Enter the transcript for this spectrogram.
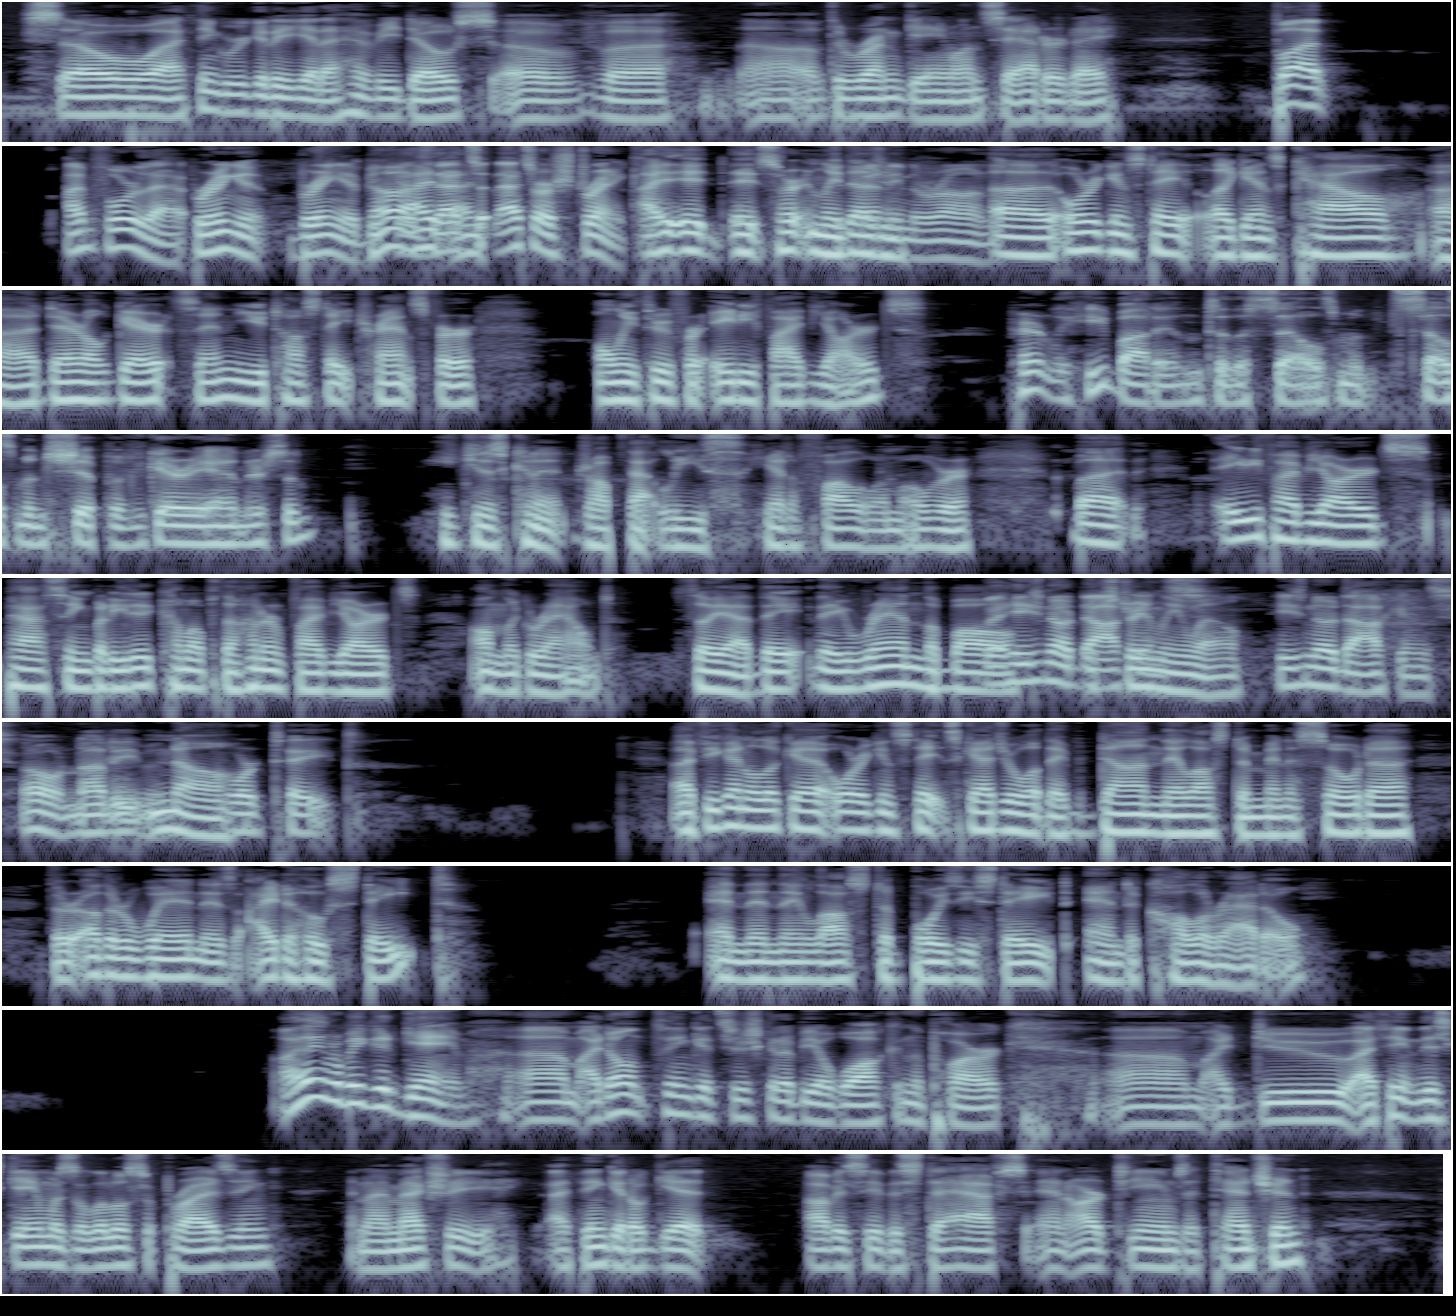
So uh, I think we're going to get a heavy dose of uh, uh, of the run game on Saturday. But I'm for that. Bring it. Bring it No, because I- that's I- that's our strength. I, it, it certainly does. Defending the run. Uh, Oregon State against Cal, uh, Darell Garretson, Utah State transfer, only threw for 85 yards. Apparently, he bought into the salesman salesmanship of Gary Anderson. He just couldn't drop that lease. He had to follow him over. But 85 yards passing, but he did come up with 105 yards on the ground. So yeah, they, they ran the ball but he's no Dawkins. extremely well. He's no Dawkins. Oh, not even. No. Or Tate. Uh, if you kind of look at Oregon State's schedule, what they've done, they lost to Minnesota. Their other win is Idaho State. And then they lost to Boise State and to Colorado. I think it'll be a good game. Um, I don't think it's just going to be a walk in the park. Um, I do. I think this game was a little surprising, and I'm actually. I think it'll get obviously the staff's and our team's attention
